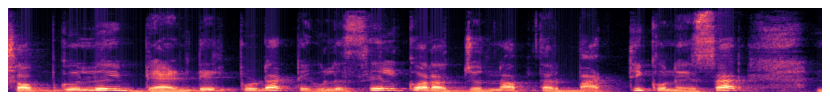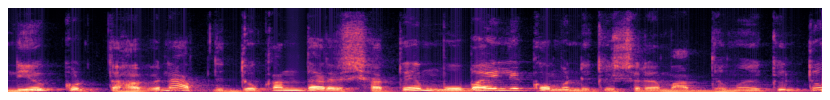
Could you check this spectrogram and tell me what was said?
সবগুলোই ব্র্যান্ডের প্রোডাক্ট এগুলো সেল করার জন্য আপনার বাড়তি কোনো এসার নিয়োগ করতে হবে না। আপনি দোকানদারের সাথে মোবাইলে কমিউনিকেশনের মাধ্যমেও কিন্তু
